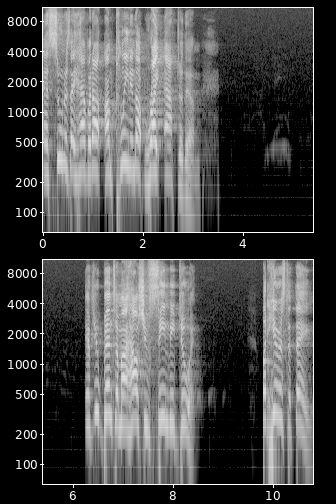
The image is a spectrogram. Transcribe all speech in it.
as soon as they have it out, I'm cleaning up right after them. If you've been to my house, you've seen me do it. But here's the thing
